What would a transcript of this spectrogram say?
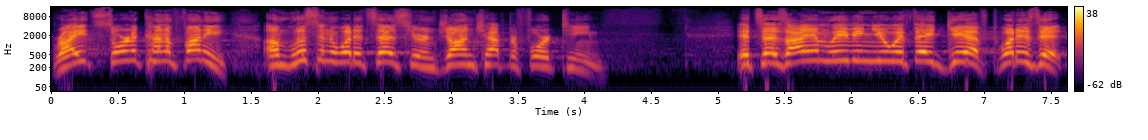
right? Sort of kind of funny. Um, listen to what it says here in John chapter 14. It says, I am leaving you with a gift. What is it?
